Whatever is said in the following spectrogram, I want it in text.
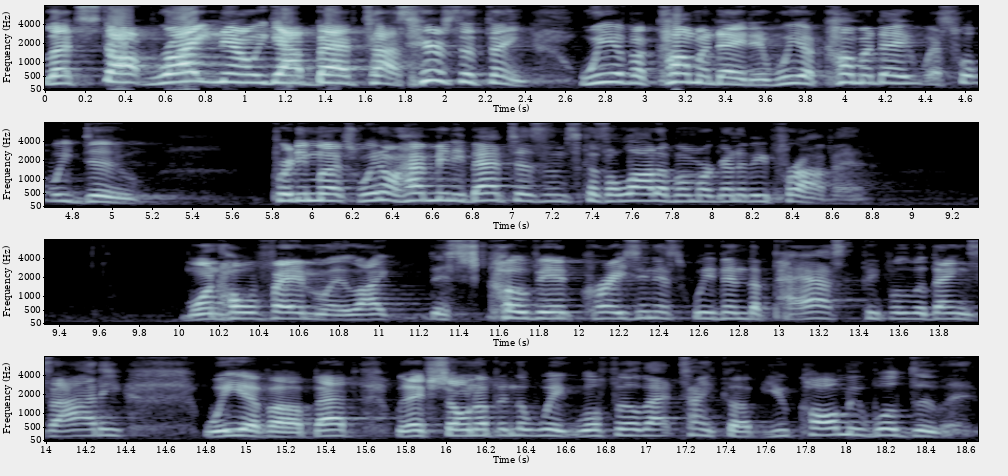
Let's stop right now. We got baptized. Here's the thing we have accommodated. We accommodate, that's what we do. Pretty much, we don't have many baptisms because a lot of them are going to be private. One whole family, like this COVID craziness, we've in the past, people with anxiety, we have, uh, they've shown up in the week. We'll fill that tank up. You call me, we'll do it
